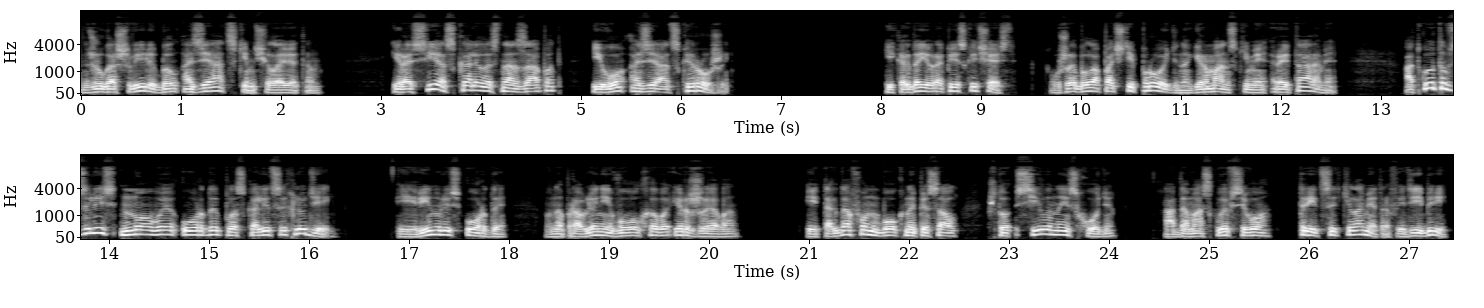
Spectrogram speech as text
Джугашвили был азиатским человеком, и Россия оскалилась на Запад его азиатской рожей. И когда европейская часть уже была почти пройдена германскими рейтарами, Откуда-то взялись новые орды плосколицых людей, и ринулись орды в направлении Волхова и Ржева. И тогда фон Бок написал, что силы на исходе, а до Москвы всего 30 километров, иди и бери.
